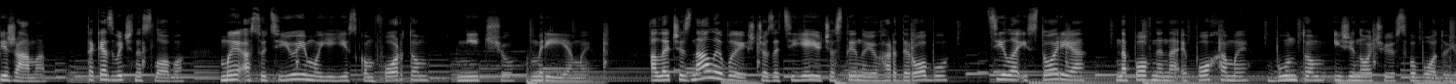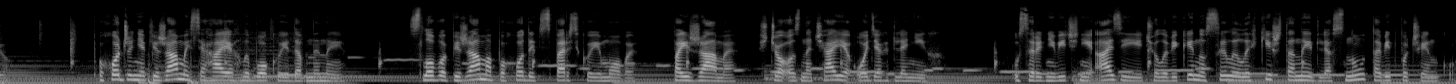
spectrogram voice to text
Піжама таке звичне слово. Ми асоціюємо її з комфортом, ніччю, мріями. Але чи знали ви, що за цією частиною гардеробу ціла історія, наповнена епохами, бунтом і жіночою свободою? Походження піжами сягає глибокої давнини. Слово піжама походить з перської мови пайжаме, що означає одяг для ніг. У середньовічній Азії чоловіки носили легкі штани для сну та відпочинку.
